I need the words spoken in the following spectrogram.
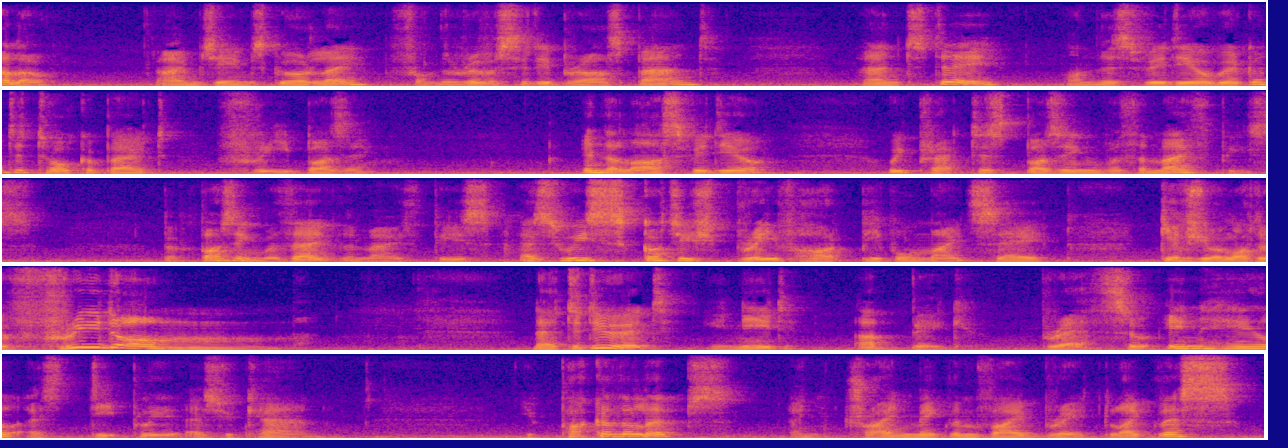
Hello, I'm James Gourlay from the River City Brass Band and today on this video we're going to talk about free buzzing. In the last video we practiced buzzing with the mouthpiece but buzzing without the mouthpiece, as we Scottish braveheart people might say, gives you a lot of freedom. Now to do it you need a big breath so inhale as deeply as you can. You pucker the lips and try and make them vibrate like this.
